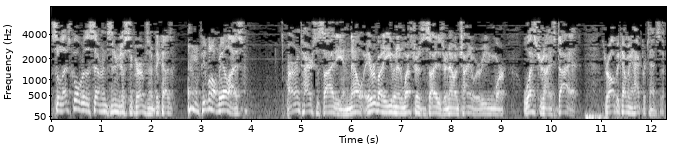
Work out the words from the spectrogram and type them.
So let's go over the seven synergistic herbs because people don't realize our entire society, and now everybody, even in Western societies, are now in China, we're eating more westernized diet. They're all becoming hypertensive.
